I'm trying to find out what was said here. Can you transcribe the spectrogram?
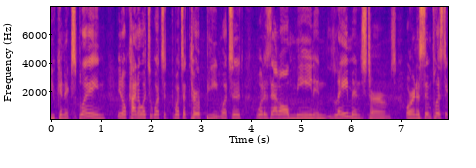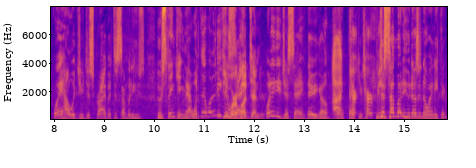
You can explain, you know, kind of what's what's a, what's a terpene, what's a what does that all mean in layman's terms or in a simplistic way? How would you describe it to somebody who's who's thinking that? What did what did he If you just were a say? bud tender. What did he just say? There you go. Uh, thank thank you. terpene- to somebody who doesn't know anything.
